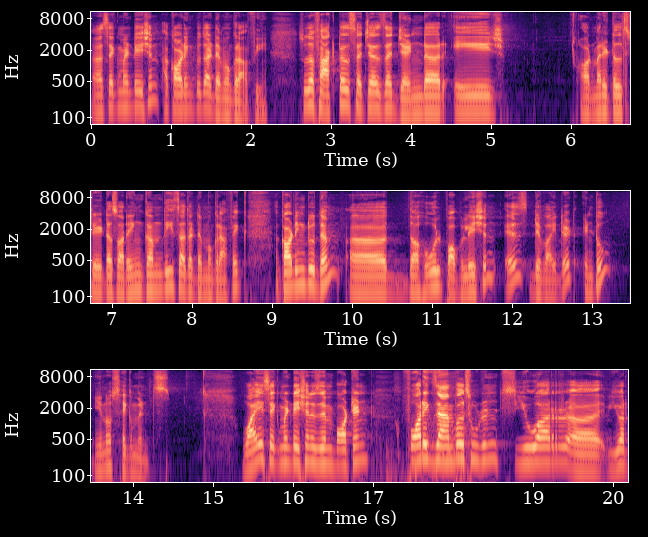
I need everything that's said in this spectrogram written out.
uh, segmentation? According to the demography. So the factors such as the gender, age, or marital status or income, these are the demographic. According to them, uh, the whole population is divided into, you know, segments. Why segmentation is important? For example, students, you are uh, you are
